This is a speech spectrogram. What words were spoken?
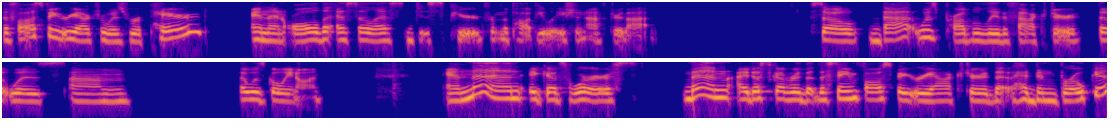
the phosphate reactor was repaired and then all the SLS disappeared from the population after that. So that was probably the factor that was um, that was going on. And then it gets worse. Then I discovered that the same phosphate reactor that had been broken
